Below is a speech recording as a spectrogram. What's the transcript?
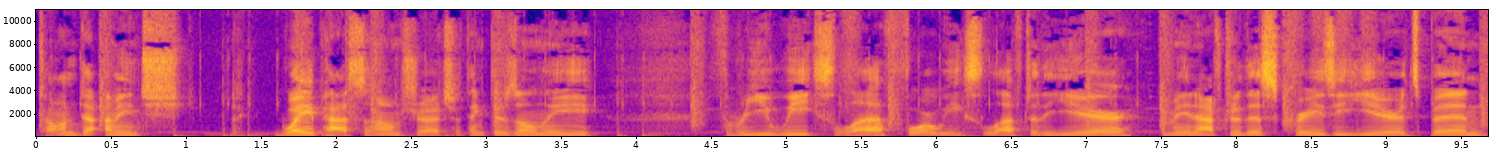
coming down. I mean, sh- way past the home stretch. I think there's only three weeks left, four weeks left of the year. I mean, after this crazy year, it's been.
